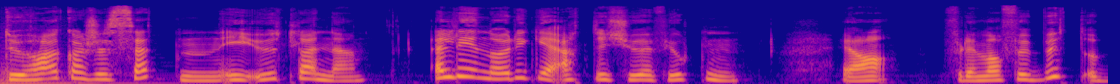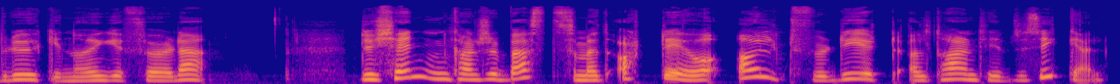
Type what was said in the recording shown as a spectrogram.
Du har kanskje sett den i utlandet, eller i Norge etter 2014. Ja, for den var forbudt å bruke i Norge før det. Du kjenner den kanskje best som et artig og altfor dyrt alternativ til sykkel.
